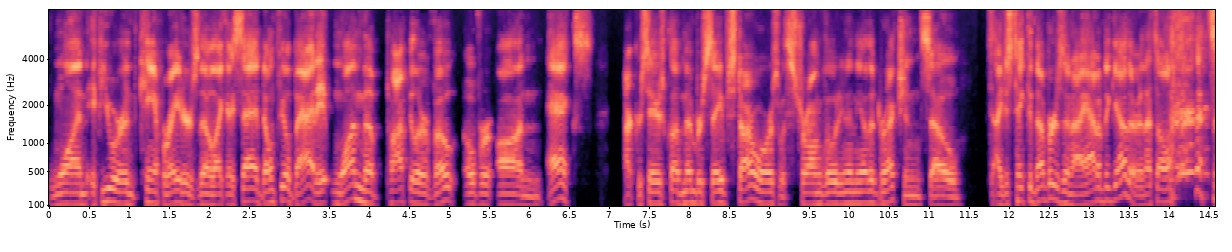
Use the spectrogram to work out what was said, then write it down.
won. If you were in Camp Raiders, though, like I said, don't feel bad. It won the popular vote over on X. Our Crusaders Club members saved Star Wars with strong voting in the other direction. So I just take the numbers and I add them together, and that's all. that's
